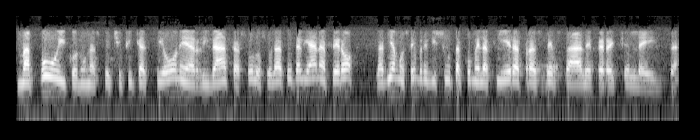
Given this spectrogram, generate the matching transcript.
ma poi con una specificazione arrivata solo sul lato italiana, però l'abbiamo sempre vissuta come la fiera trasversale per eccellenza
